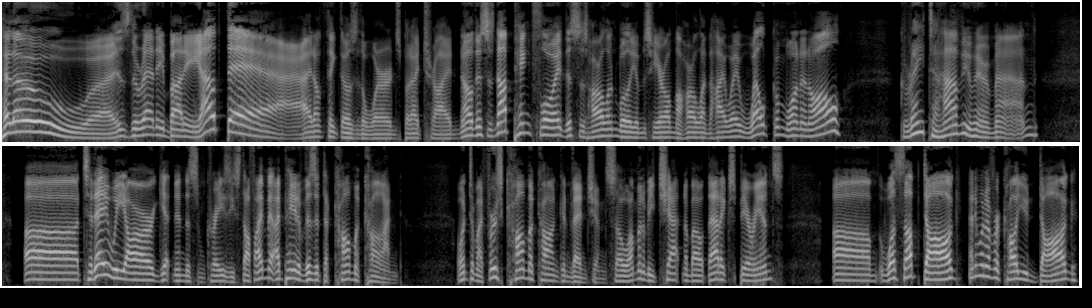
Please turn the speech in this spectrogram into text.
Hello, uh, is there anybody out there? I don't think those are the words, but I tried. No, this is not Pink Floyd. This is Harland Williams here on the Harland Highway. Welcome, one and all. Great to have you here, man. Uh, today we are getting into some crazy stuff. I, I paid a visit to Comic Con. I went to my first Comic Con convention, so I'm going to be chatting about that experience. Um, what's up, dog? Anyone ever call you dog?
